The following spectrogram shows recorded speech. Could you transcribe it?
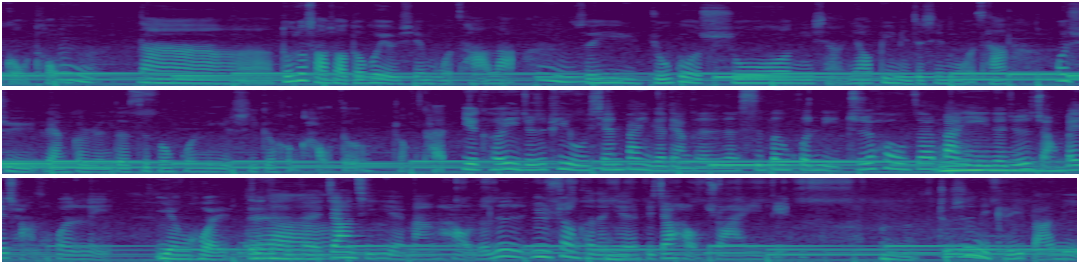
沟通，嗯，那多多少少都会有一些摩擦啦，嗯，所以如果说你想要避免这些摩擦，或许两个人的私奔婚礼也是一个很好的状态，也可以就是譬如先办一个两个人的私奔婚礼，之后再办一个就是长辈场的婚礼。宴会，对对对，这样其实也蛮好的，就是预算可能也比较好抓一点。嗯，就是你可以把你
